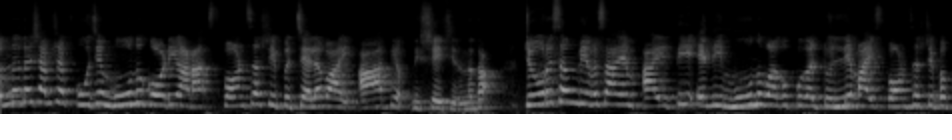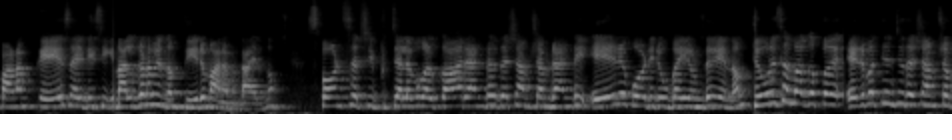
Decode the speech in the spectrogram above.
ഒന്ന് ദശാംശം പൂജ്യം മൂന്ന് കോടിയാണ് സ്പോൺസർഷിപ്പ് ചെലവായി ആദ്യം നിശ്ചയിച്ചിരുന്നത്. ടൂറിസം വ്യവസായം ഐ ടി എന്നീ മൂന്ന് വകുപ്പുകൾ തുല്യമായി സ്പോൺസർഷിപ്പ് പണം കെ എസ് ഐ ഡി സിക്ക് നൽകണമെന്നും തീരുമാനമുണ്ടായിരുന്നു. സ്പോൺസർഷിപ്പ് ചെലവുകൾക്ക് രണ്ട് ദശാംശം രണ്ട് ഏഴ് കോടി രൂപയുണ്ട് എന്നും ടൂറിസം വകുപ്പ് എഴുപത്തിയഞ്ച് ദശാംശം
